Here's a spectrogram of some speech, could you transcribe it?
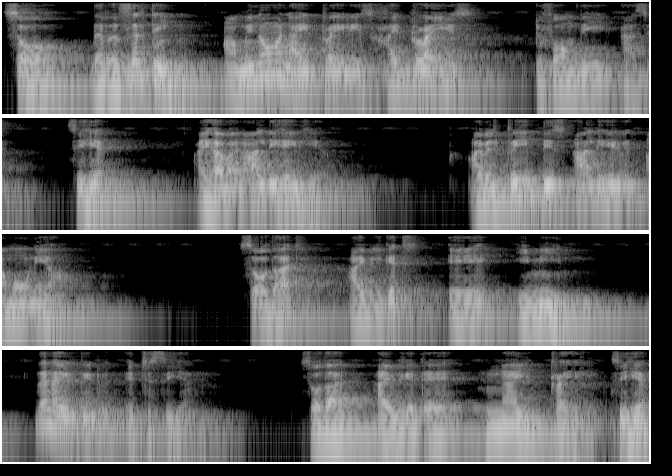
So the resulting aminonitrile is hydrolyzed to form the acid. See here, I have an aldehyde here. I will treat this aldehyde with ammonia so that I will get a imine. Then I will treat with HCN so that I will get a nitrile. See here,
